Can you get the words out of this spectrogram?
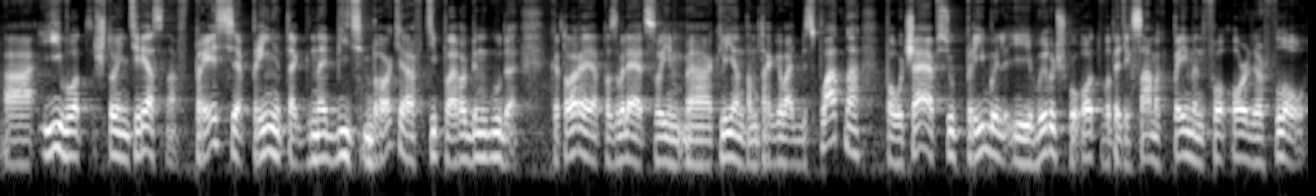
А, и вот что интересно, в прессе принято гнобить брокеров типа Робин Гуда, которые позволяют своим клиентам торговать бесплатно, получая всю прибыль и выручку от вот этих самых payment for order flow.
